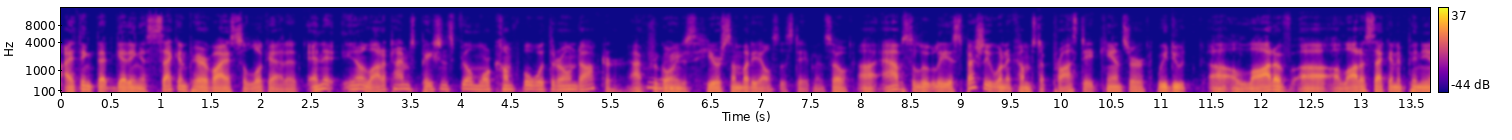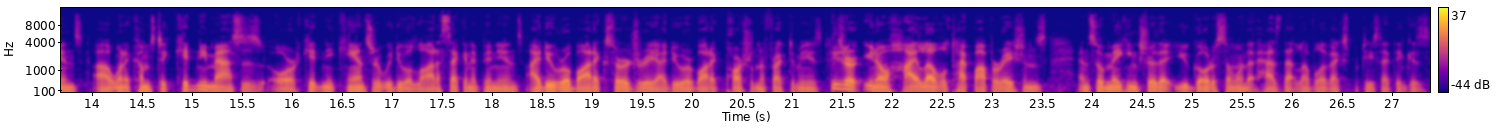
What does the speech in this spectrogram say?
i think that getting a second pair of eyes to look at it. And it you know a lot of times patients feel more comfortable with their own doctor after going to hear somebody else's statement. So uh, absolutely especially when it comes to prostate cancer we do uh, a lot of uh, a lot of second opinions. Uh, when it comes to kidney masses or kidney cancer we do a lot of second opinions. I do robotic surgery. I do robotic partial nephrectomies. These are you know high level type operations. And so making sure that you go to someone that has that level of expertise i think is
